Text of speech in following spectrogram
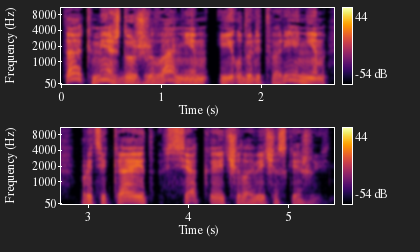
Так между желанием и удовлетворением протекает всякая человеческая жизнь.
